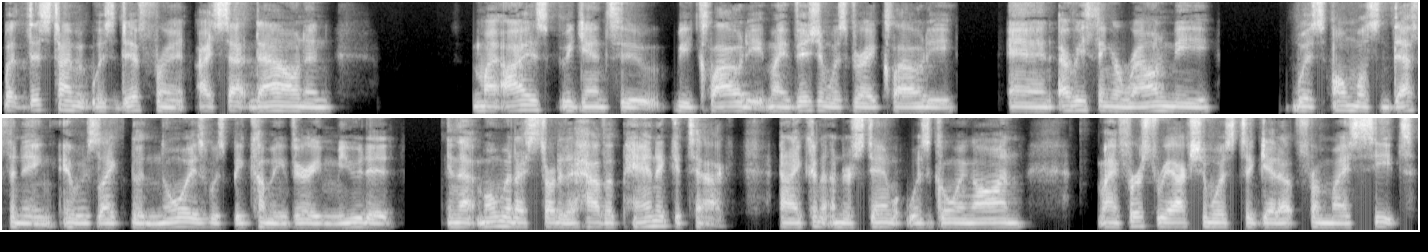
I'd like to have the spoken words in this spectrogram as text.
But this time it was different. I sat down and my eyes began to be cloudy. My vision was very cloudy and everything around me was almost deafening. It was like the noise was becoming very muted. In that moment, I started to have a panic attack and I couldn't understand what was going on. My first reaction was to get up from my seat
